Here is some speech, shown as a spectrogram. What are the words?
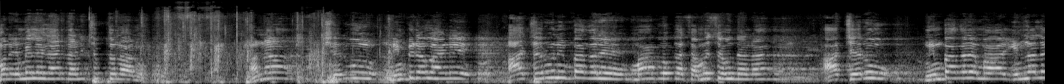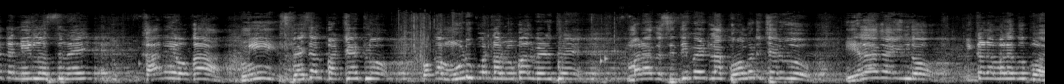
మన ఎమ్మెల్యే గారిది అని చెప్తున్నాను. అన్న చెరువు నింపిన కానీ ఆ చెరువు నింపంగానే మాకు ఒక సమస్య ఉందన్న. ఆ చెరువు నింపంగానే మా ఇళ్ళకి నీళ్ళు వస్తున్నాయి. కానీ ఒక మీ స్పెషల్ బడ్జెట్లో ఒక మూడు కోట్ల రూపాయలు పెడితే మనకు సిద్దిపేటలో కోమటి చెరువు ఎలాగ అయిందో ఇక్కడ మనకు పుణ్యక్షేత్రం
